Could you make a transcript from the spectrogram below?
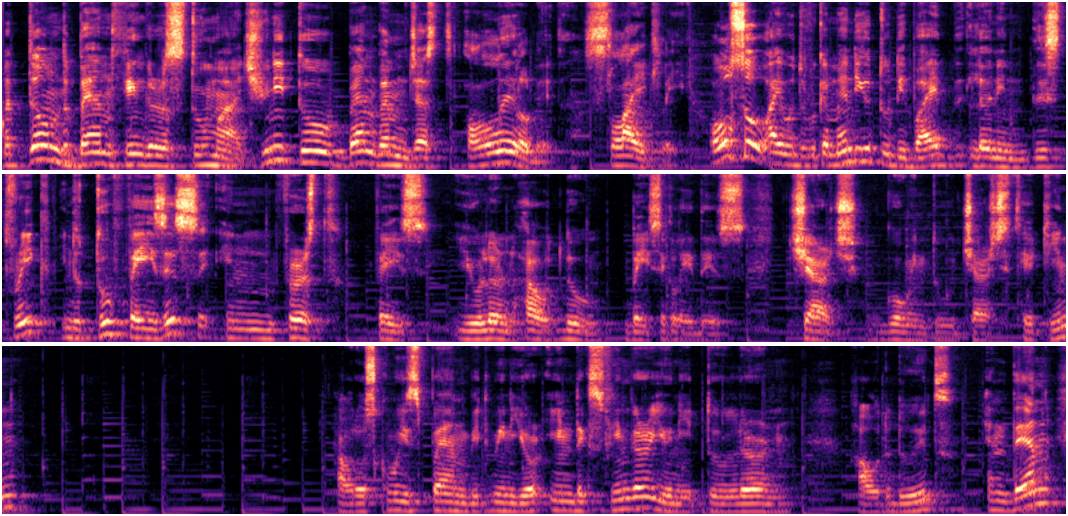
But don't bend fingers too much, you need to bend them just a little bit, slightly. Also, I would recommend you to divide learning this trick into two phases. In first phase, you learn how to do basically this charge going to charge 13. How to squeeze pen between your index finger, you need to learn how to do it. And then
